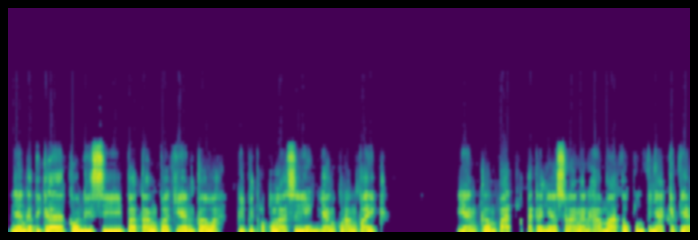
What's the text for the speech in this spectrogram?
Yang ketiga, kondisi batang bagian bawah bibit okulasi yang kurang baik. Yang keempat, adanya serangan hama ataupun penyakit ya.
